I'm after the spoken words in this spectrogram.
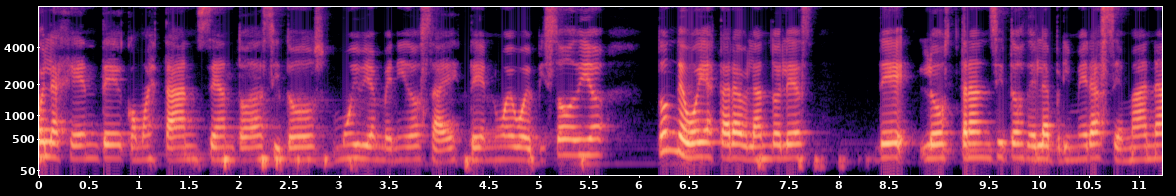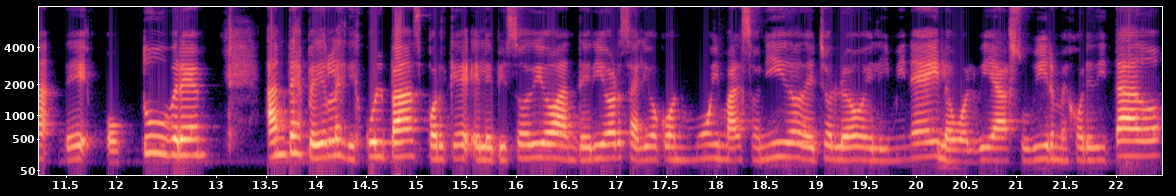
Hola gente, ¿cómo están? Sean todas y todos muy bienvenidos a este nuevo episodio donde voy a estar hablándoles de los tránsitos de la primera semana de octubre. Antes pedirles disculpas porque el episodio anterior salió con muy mal sonido, de hecho lo eliminé y lo volví a subir mejor editado,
